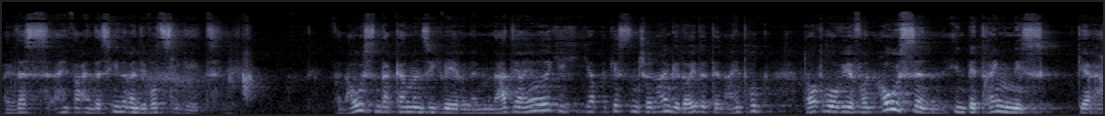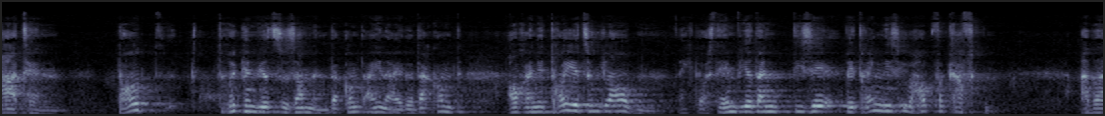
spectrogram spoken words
weil das einfach an das Innere, an die Wurzel geht. Von außen, da kann man sich wehren. Man hat ja wirklich, ich habe gestern schon angedeutet, den Eindruck, dort, wo wir von außen in Bedrängnis geraten, dort drücken wir zusammen, da kommt Einheit und da kommt auch eine Treue zum Glauben aus dem wir dann diese Bedrängnis überhaupt verkraften. Aber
